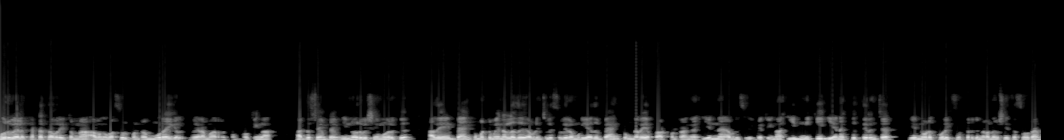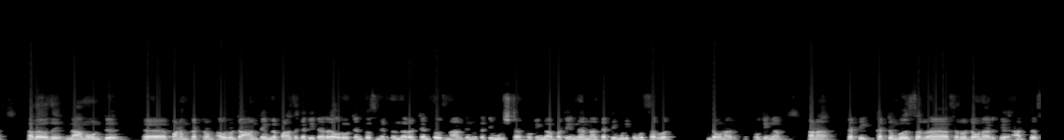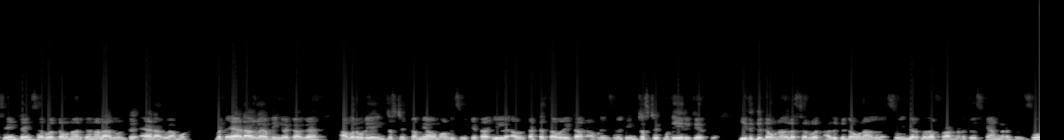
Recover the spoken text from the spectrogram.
ஒருவேளை கட்ட தவறிட்டோம்னா அவங்க வசூல் பண்ற முறைகள் வேற மாதிரி இருக்கும். ஓகேங்களா? அட் த சேம் டைம் இன்னொரு விஷயமும் இருக்கு. அதே பேங்க் மட்டுமே நல்லது அப்படின்னு சொல்லி சொல்லிட முடியாது. பேங்க்கும் நிறைய ஃப்ராட் பண்றாங்க. என்ன அப்படின்னு சொல்லி கேட்டீங்கன்னா இன்னைக்கு எனக்கு தெரிஞ்ச என்னோட கொலிக்ஸ் ஒருத்தருக்கு நடந்த விஷயத்த சொல்றேன். அதாவது நாம வந்துட்டு பணம் கட்டுறோம். அவர் வந்துட்டு ஆன் டைம்ல பணத்தை கட்டிட்டாரு. அவர் ஒரு டென் தௌசண்ட் எடுத்திருந்தாரு. டென் தௌசண்ட் ஆன் டைம்ல கட்டி முடிச்சிட்டாரு. ஓகேங்களா? பட் என்னன்னா கட்டி முடிக்கும்போது சர்வர் டவுனாக இருக்கும் ஓகேங்களா ஆனால் கட்டி கட்டும்போது சர்வர் டவுனாக இருக்குது at the same time server டவுனாக இருக்கிறதுனால அது வந்துட்டு ஆட் ஆகலை அமௌண்ட் பட் ஆட் ஆகலை அப்படிங்கிறக்காக அவருடைய இன்ட்ரெஸ்ட் ரேட் கம்மியாகுமா அப்படின்னு சொல்லி கேட்டால் இல்லை. அவர் கட்ட தவறிட்டார் அப்படின்னு சொல்லிட்டு இன்ட்ரெஸ்ட் ரேட் மட்டும் ஏறிட்டே இருக்குது இதுக்கு டவுன் ஆகிற சர்வர் அதுக்கு டவுன் ஆகலை. ஸோ இந்த இடத்துல தான் ஃப்ராட் நடக்குது ஸ்கேம் நடக்குது. ஸோ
